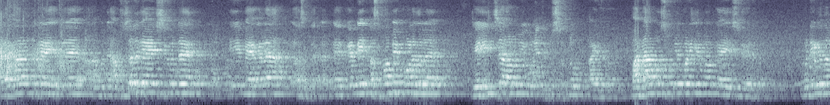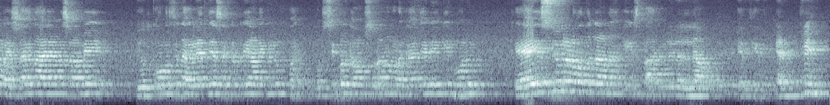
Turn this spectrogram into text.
അലക്കാലത്ത് കെ- പിന്നെ അഫ്സൽ ഈ മേഖല കെ ഡി അസ്മാബി കോളേജിൽ ജയിച്ച ആളും യൂണിറ്റ് പ്രസിഡന്റും ആയിരുന്നു. മനാമ സ്കൂളിൽ പഠിക്കുമ്പോൾ എസ് ആയിരുന്നു. പഠിക്കുന്ന വൈശാഖ നാരായണ സ്വാമി യൂത്ത് കോൺഗ്രസിന്റെ അഖിലേന്ത്യാ സെക്രട്ടറി ആണെങ്കിലും മുനിസിപ്പൽ കൗൺസിലറാണ് വടക്കാഞ്ചേരിയെങ്കിൽ പോലും കെ എസ് വന്നിട്ടാണ് ഈ സ്ഥാനങ്ങളിലെല്ലാം എത്തിയത്. എഡ്വിൻ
